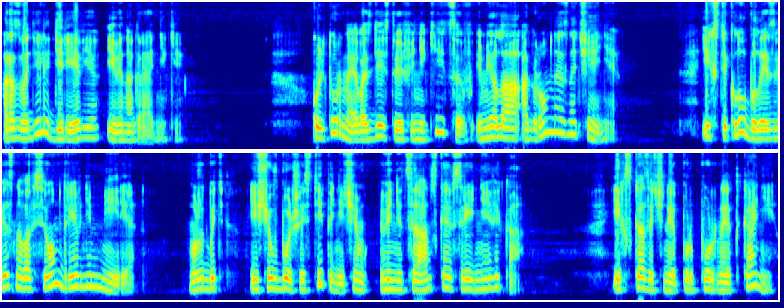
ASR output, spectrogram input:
разводили деревья и виноградники. Культурное воздействие финикийцев имело огромное значение. Их стекло было известно во всем древнем мире, может быть, еще в большей степени, чем венецианское в средние века. Их сказочные пурпурные ткани,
